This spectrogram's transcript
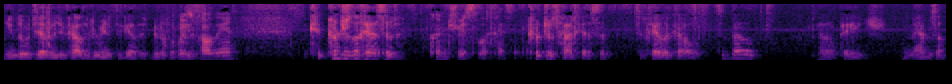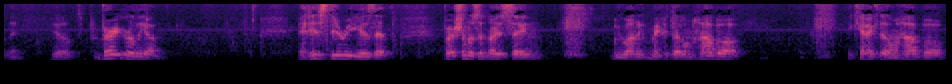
You can do it together with your colleagues. You read it together. It's beautiful. What's it called again? Kuntres Lechesed. Kuntris Lechesed. Kuntres HaChesed. It's a Chelikal. It's about I don't know page mem something. You know, it's very early on. And his theory is that Bershom was a saying, we want to make a Dalam Haba. You can't make a Dalam Haba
